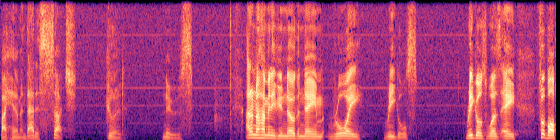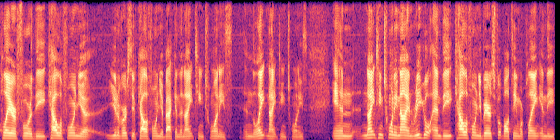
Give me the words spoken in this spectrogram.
by Him. And that is such good news. I don't know how many of you know the name Roy Riegels. Riegels was a football player for the California University of California back in the 1920s, in the late 1920s. In 1929, Regal and the California Bears football team were playing in the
